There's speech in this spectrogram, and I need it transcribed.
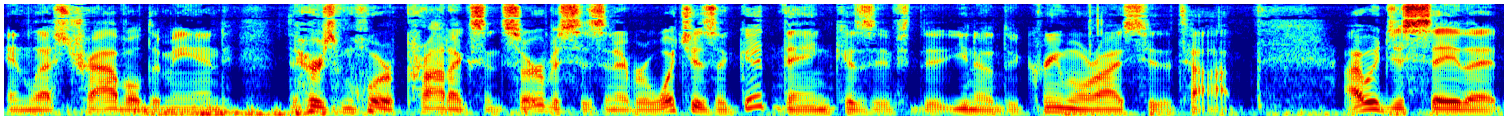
and less travel demand, there's more products and services than ever, which is a good thing because if the you know the cream will rise to the top. I would just say that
